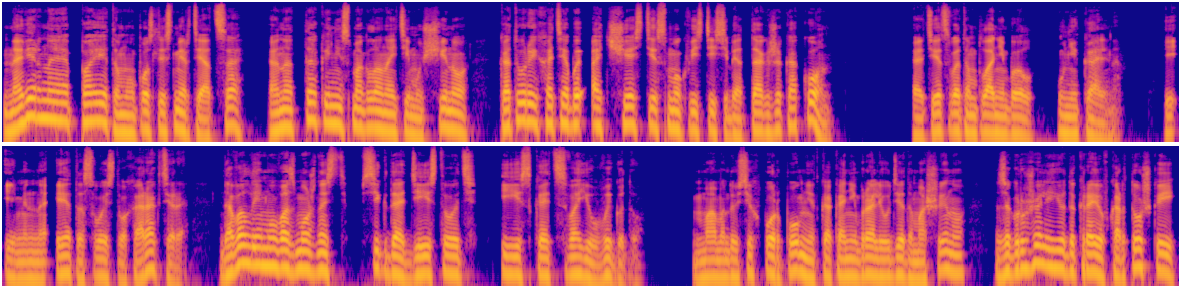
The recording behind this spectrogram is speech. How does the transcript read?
Наверное, поэтому после смерти отца она так и не смогла найти мужчину, который хотя бы отчасти смог вести себя так же, как он. Отец в этом плане был уникальным. И именно это свойство характера давало ему возможность всегда действовать и искать свою выгоду. Мама до сих пор помнит, как они брали у деда машину, загружали ее до краев картошкой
